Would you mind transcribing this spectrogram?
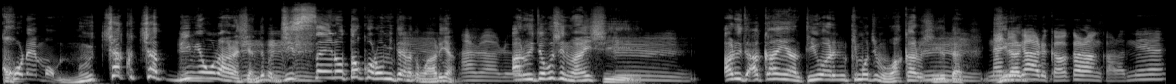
これもむちゃくちゃ微妙な話やん。でうん。も実際のところみたいなとこもあるやん。歩いてほしいのないし、うん歩いてあかんやんって言われる気持ちもわかるし、言ったら。うん何があるかわからんからね。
